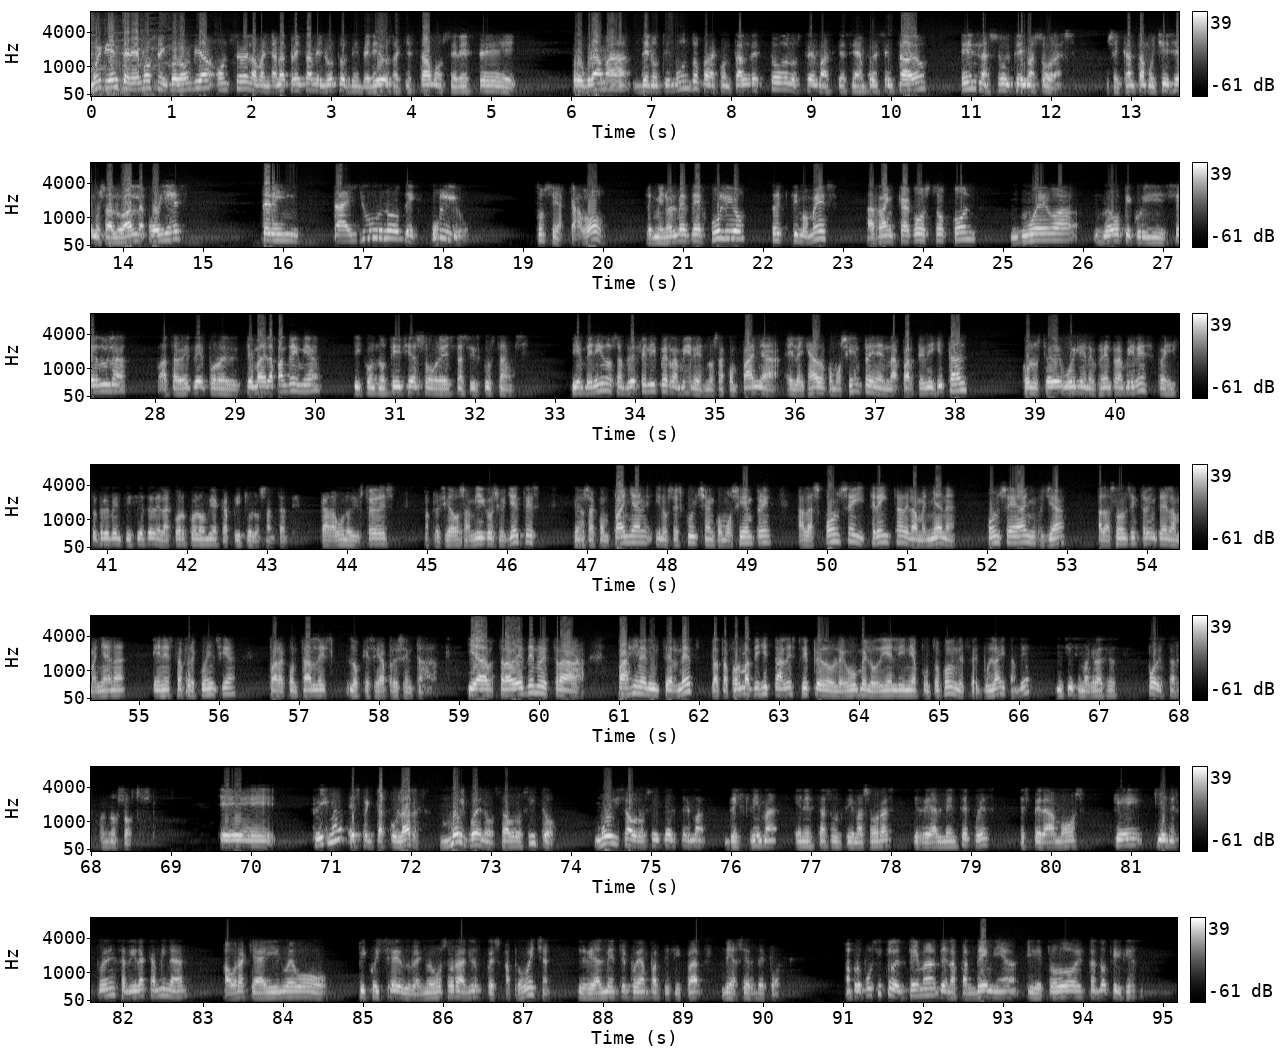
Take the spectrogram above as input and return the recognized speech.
Muy bien, tenemos en Colombia 11 de la mañana 30 minutos. Bienvenidos, aquí estamos en este programa de Notimundo para contarles todos los temas que se han presentado en las últimas horas. Nos encanta muchísimo saludarla. Hoy es 31 de julio. Esto se acabó. Terminó el mes de julio, séptimo mes. Arranca agosto con nueva, nuevo pico y cédula a través de por el tema de la pandemia y con noticias sobre estas circunstancias. Bienvenidos, Andrés Felipe Ramírez. Nos acompaña el ahijado, como siempre, en la parte digital. Con ustedes, William Efren Ramírez, registro 327 de la Cor Colombia, capítulo Santander. Cada uno de ustedes, apreciados amigos y oyentes, que nos acompañan y nos escuchan, como siempre, a las once y treinta de la mañana. Once años ya, a las once y treinta de la mañana, en esta frecuencia, para contarles lo que se ha presentado. Y a través de nuestra página en internet, plataformas digitales, www.melodiaenlinea.com, en el Facebook Live también. Muchísimas gracias por estar con nosotros. Eh, clima espectacular, muy bueno, sabrosito, muy sabrosito el tema del clima en estas últimas horas y realmente pues esperamos que quienes pueden salir a caminar, ahora que hay nuevo pico y cédula y nuevos horarios, pues aprovechan y realmente puedan participar de hacer deporte. A propósito del tema de la pandemia y de todas estas noticias,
